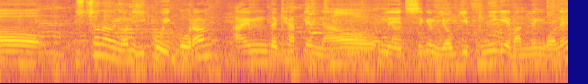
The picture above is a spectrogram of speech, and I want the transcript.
어 추천하는 거는 있고 있고랑 I'm the captain now. 근데 지금 여기 분위기에 맞는 거는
